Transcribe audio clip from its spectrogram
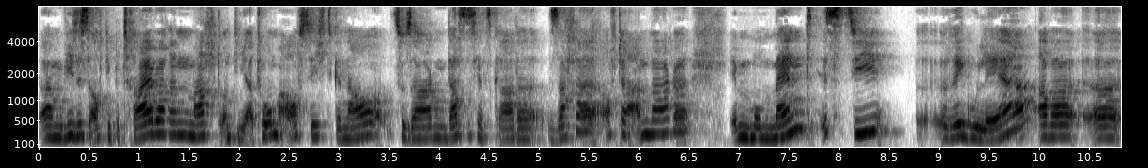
ähm, wie das auch die Betreiberin macht und die Atomaufsicht, genau zu sagen, das ist jetzt gerade Sache auf der Anlage. Im Moment ist sie äh, regulär, aber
